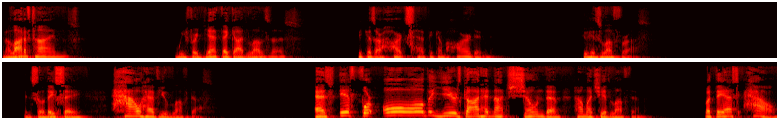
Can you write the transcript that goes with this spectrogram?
And a lot of times, we forget that God loves us because our hearts have become hardened to his love for us. And so they say, How have you loved us? As if for all the years God had not shown them how much he had loved them. But they ask, How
